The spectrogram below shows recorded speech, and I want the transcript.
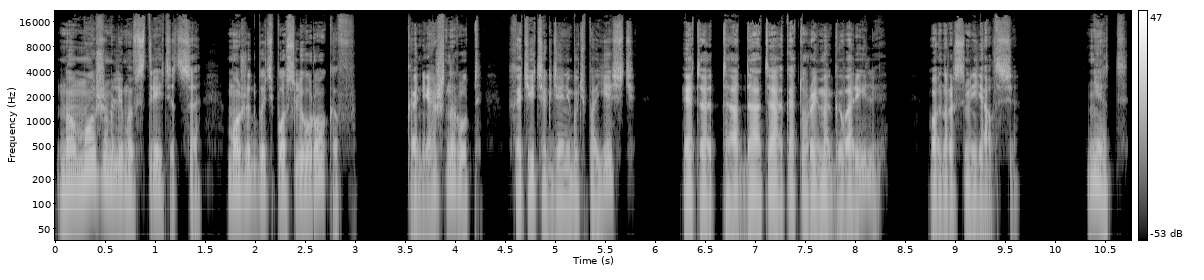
но можем ли мы встретиться? Может быть, после уроков?» «Конечно, Рут. Хотите где-нибудь поесть? Это та дата, о которой мы говорили?» Он рассмеялся. «Нет,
